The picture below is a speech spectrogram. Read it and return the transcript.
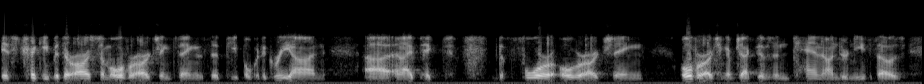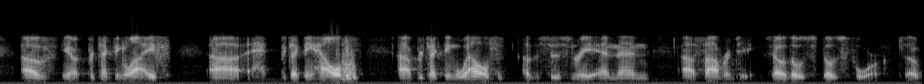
it's tricky, but there are some overarching things that people would agree on, uh, and I picked the four overarching overarching objectives and ten underneath those of you know protecting life uh, protecting health, uh, protecting wealth of the citizenry, and then uh, sovereignty. So those those four. So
